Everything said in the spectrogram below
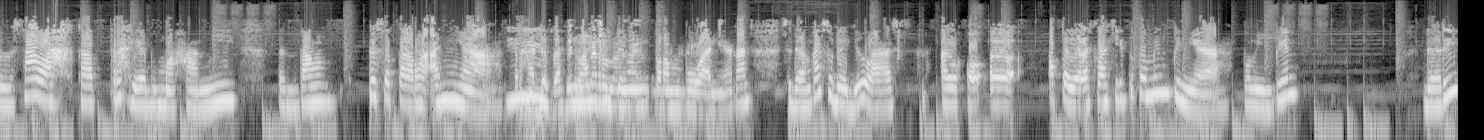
uh, salah kaprah ya memahami tentang kesetaraannya hmm, terhadap laki-laki dengan perempuan ya kan. Sedangkan sudah jelas alko uh, apa ya laki-laki itu pemimpin ya, pemimpin dari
